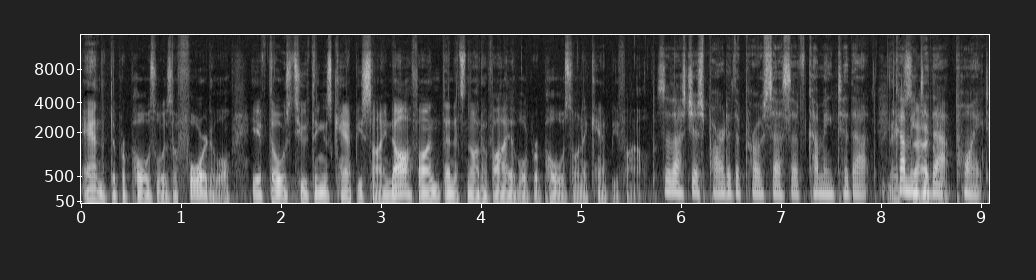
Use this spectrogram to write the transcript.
and that the proposal is affordable. If those two things can't be signed off on, then it's not a viable proposal and it can't be filed. So that's just part of the process of coming to that exactly. coming to that point.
